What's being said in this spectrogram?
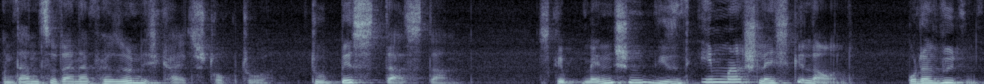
und dann zu deiner Persönlichkeitsstruktur. Du bist das dann. Es gibt Menschen, die sind immer schlecht gelaunt oder wütend.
